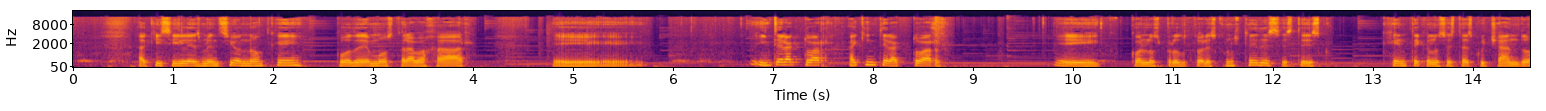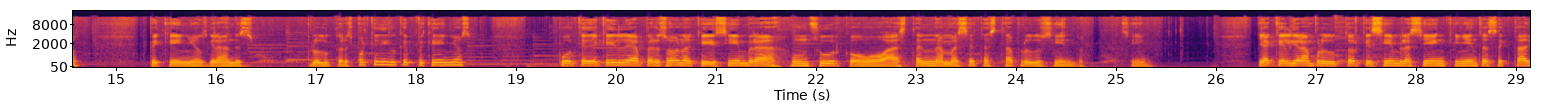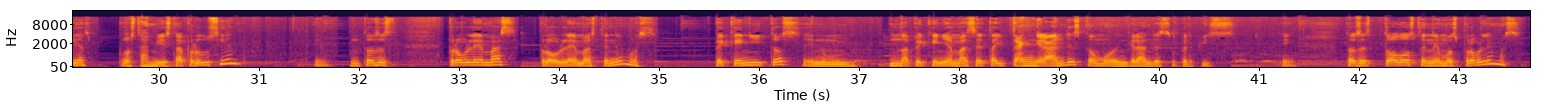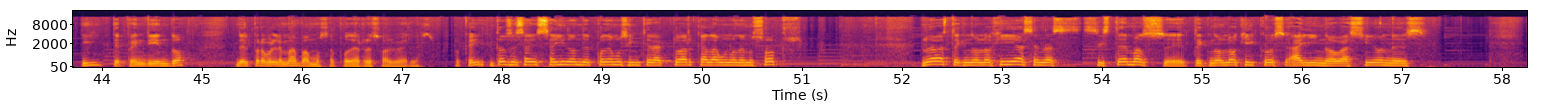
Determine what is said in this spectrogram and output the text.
Aquí sí les menciono que podemos trabajar, eh, interactuar, hay que interactuar eh, con los productores, con ustedes, este, gente que nos está escuchando, pequeños, grandes productores. ¿Por qué digo que pequeños? Porque de aquella persona que siembra un surco o hasta en una maceta está produciendo, ¿sí? Y aquel gran productor que siembra 100, 500 hectáreas, pues también está produciendo. Entonces, problemas, problemas tenemos. Pequeñitos en una pequeña maceta y tan grandes como en grandes superficies. Entonces todos tenemos problemas y dependiendo del problema vamos a poder resolverlos. ¿ok? Entonces es ahí donde podemos interactuar cada uno de nosotros. Nuevas tecnologías en los sistemas eh, tecnológicos hay innovaciones.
